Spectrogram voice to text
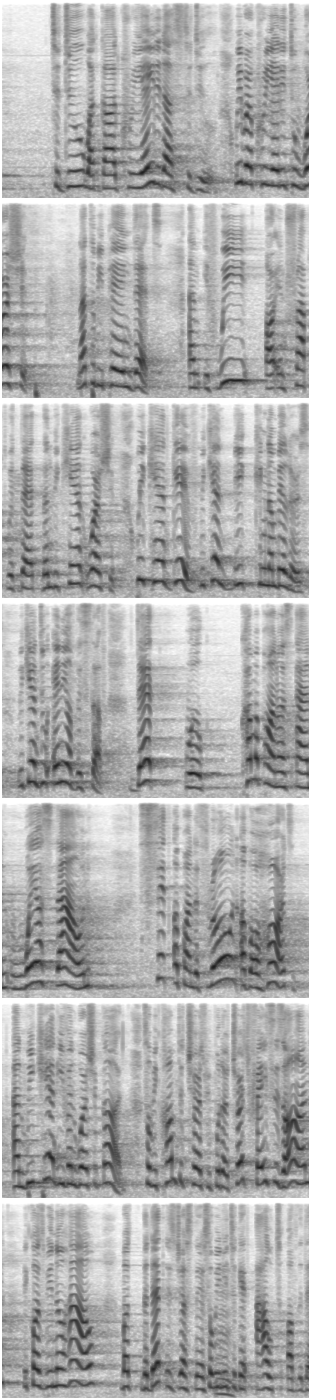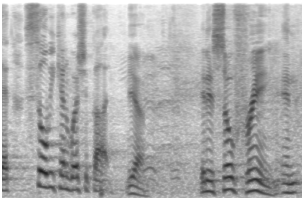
to do what God created us to do. We were created to worship, not to be paying debt. And if we are entrapped with debt, then we can't worship. We can't give. We can't be kingdom builders. We can't do any of this stuff. Debt will come upon us and weigh us down, sit upon the throne of our heart, and we can't even worship God. So we come to church, we put our church faces on because we know how, but the debt is just there. So we need mm. to get out of the debt so we can worship God. Yeah. It is so freeing. And,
